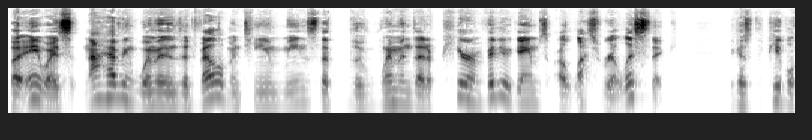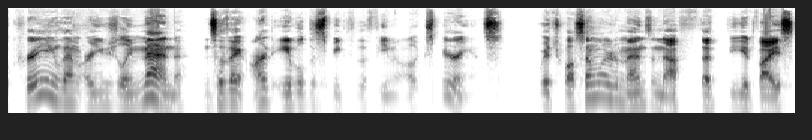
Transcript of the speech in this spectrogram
But anyways, not having women in the development team means that the women that appear in video games are less realistic because the people creating them are usually men, and so they aren't able to speak to the female experience. Which, while similar to men's enough that the advice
